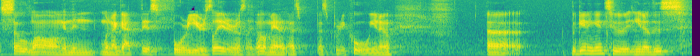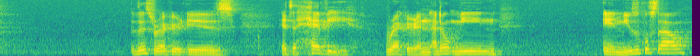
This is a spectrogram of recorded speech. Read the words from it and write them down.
so long, and then when I got this four years later, I was like, oh man, that's that's pretty cool, you know. Uh, but getting into it, you know, this this record is it's a heavy record, and I don't mean in musical style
